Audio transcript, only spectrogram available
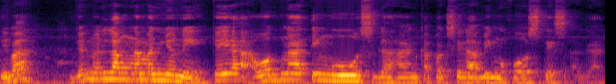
'Di ba? Ganun lang naman yun eh. Kaya wag nating huhusgahan kapag sinabing hostess agad.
